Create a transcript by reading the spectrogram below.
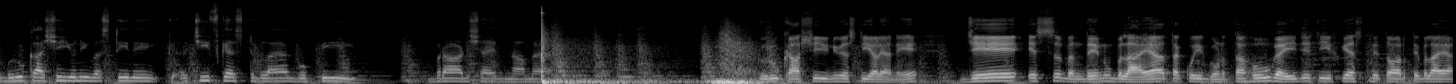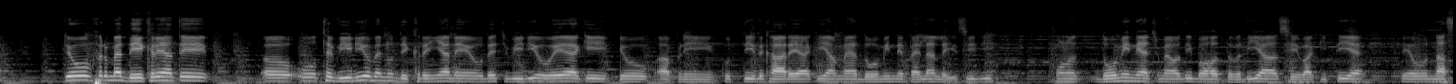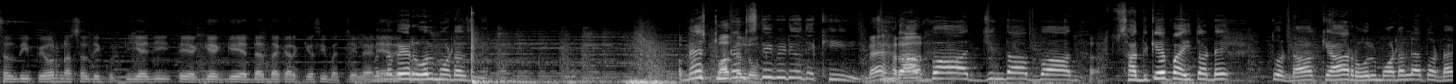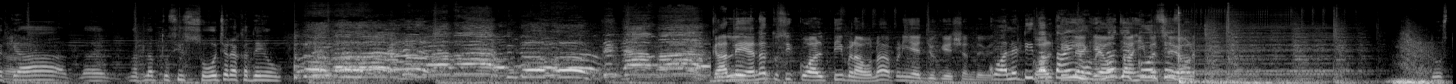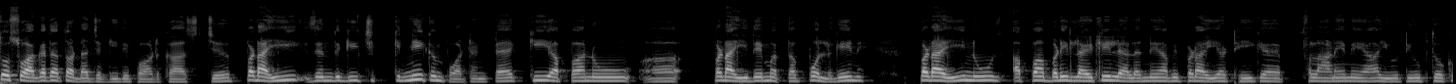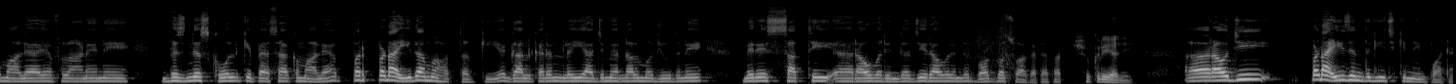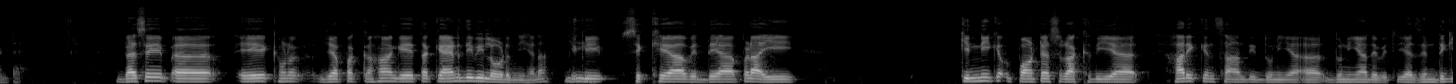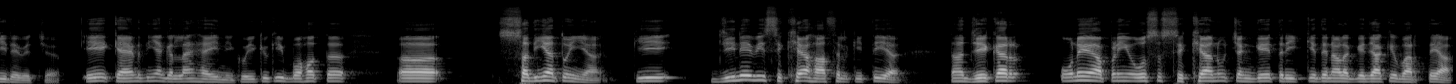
ਗੁਰੂ Kashi university ਨੇ chief guest ਬੁਲਾਇਆ, ਗੋਪੀ ਬਰਾੜ ਸ਼ਾਇਦ ਨਾਮ ਹੈ। ਗੁਰੂ ਕਾਸ਼ੀ ਯੂਨੀਵਰਸਿਟੀ ਵਾਲਿਆਂ ਨੇ ਜੇ ਇਸ ਬੰਦੇ ਨੂੰ ਬੁਲਾਇਆ ਤਾਂ ਕੋਈ ਗੁਣ ਤਾਂ ਹੋਊਗਾ ਹੀ ਜੇ ਚੀਫ ਗੈਸਟ ਦੇ ਤੌਰ ਤੇ ਬੁਲਾਇਆ। ਤੇ ਉਹ ਫਿਰ ਮੈਂ ਦੇਖ ਰਿਹਾ ਤੇ ਉਹ ਉੱਥੇ ਵੀਡੀਓ ਮੈਨੂੰ ਦਿਖ ਰਹੀਆਂ ਨੇ, ਉਹਦੇ ਚ ਵੀਡੀਓ ਇਹ ਹੈ ਕਿ ਉਹ ਆਪਣੀ ਕੁੱਤੀ ਦਿਖਾ ਰਿਹਾ ਕਿ ਆ ਮੈਂ 2 ਮਹੀਨੇ ਪਹਿਲਾਂ ਲਈ ਸੀ ਜੀ। ਹੁਣ 2 ਮਹੀਨਿਆਂ ਚ ਮੈਂ ਉਹਦੀ ਬਹੁਤ ਵਧੀਆ ਸੇਵਾ ਕੀਤੀ ਹੈ ਤੇ ਉਹ ਨਸਲ ਦੀ ਪਿਓਰ ਨਸਲ ਦੀ ਕੁੱਤੀ ਹੈ ਜੀ ਤੇ ਅੱਗੇ ਅੱਗੇ ਇਦਾਂ ਇਦਾਂ ਕਰਕੇ ਅਸੀਂ ਬੱਚੇ ਲੈਣੇ ਮਤਲਬ ਇਹ ਰੋਲ ਮਾਡਲਸ ਨੇ ਮੈਂ ਸਟੂਡੈਂਟਸ ਦੀ ਵੀਡੀਓ ਦੇਖੀ। ਮੈਂ ਹੈਰਾਨ। ਜਿੰਦਾਬਾਦ ਜਿੰਦਾਬਾਦ। ਸਦਕੇ ਭਾਈ ਤੁਹਾਡੇ ਤੁਹਾਡਾ ਕਿਆ ਰੋਲ ਮਾਡਲ ਹੈ ਤੁਹਾਡਾ ਕਿਆ ਮਤਲਬ ਤੁਸੀਂ ਸੋਚ ਰੱਖਦੇ ਹੋ? ਗੱਲ ਇਹ ਹੈ ਨਾ ਤੁਸੀਂ ਕੁਆਲਿਟੀ ਬਣਾਓ ਨਾ ਆਪਣੀ ਐਜੂਕੇਸ਼ਨ ਦੇ ਵਿੱਚ। Quality ਤਾਂ ਤਾਂ ਹੀ ਹੋਵੇ ਨਾ ਜੇ ਤਾਂ ਹੀ ਬੱਚੇ courses ਆਉਣ ਦੋਸਤੋ ਸਵਾਗਤ ਹੈ ਤੁਹਾਡਾ ਜੱਗੀ ਦੇ ਪੋਡਕਾਸਟ 'ਚ। ਪੜ੍ਹਾਈ ਜ਼ਿੰਦਗੀ 'ਚ ਕਿੰਨੀ ਕੁ ਇੰਪੋਰਟੈਂਟ ਹੈ? ਕੀ ਆਪਾਂ ਨੂੰ ਪੜ੍ਹਾਈ ਦੇ ਮਹੱਤਵ ਭੁੱਲ ਗਏ ਨੇ? ਪੜ੍ਹਾਈ ਨੂੰ ਆਪਾਂ ਬੜੀ ਲਾਈਟਲੀ ਲੈ ਲੈਂਦੇ ਆ ਵੀ ਪੜ੍ਹਾਈ ਆ ਠੀਕ ਹੈ ਫਲਾਣੇ ਨੇ ਆ YouTube ਤੋਂ ਕਮਾ ਲਿਆ ਜਾਂ ਫਲਾਣੇ ਨੇ ਬਿਜ਼ਨਸ ਖੋਲ ਕੇ ਪੈਸਾ ਕਮਾ ਲਿਆ ਪਰ ਪੜ੍ਹਾਈ ਦਾ ਮਹੱਤਵ ਕੀ ਹੈ? ਗੱਲ ਕਰਨ ਲਈ ਅੱਜ ਮੇਰੇ ਨਾਲ ਮੌਜੂਦ ਨੇ ਮੇਰੇ ਸਾਥੀ ਰਾਓ ਵਰਿੰਦਰ ਜੀ। ਰਾਓ ਵਰਿੰਦਰ ਬਹੁਤ ਬਹੁਤ ਸਵਾਗਤ ਹੈ ਤੁਹਾਡਾ। ਸ਼ੁਕਰੀਆ ਜੀ। ਰਾਓ ਜੀ ਪੜ੍ਹਾਈ ਜ਼ਿੰਦਗੀ 'ਚ ਕਿੰਨੀ ਇੰਪੋਰਟੈਂਟ ਹੈ? ਵੈਸੇ ਇਹ ਹੁਣ ਜੇ ਆਪਾਂ ਕਹਾਂਗੇ ਤਾਂ ਕਹਿਣ ਦੀ ਵੀ ਲੋੜ ਨਹੀਂ ਹੈ ਨਾ। ਕਿਉਂਕਿ ਸਿੱਖਿਆ ਵਿਦਿਆ ਪੜ੍ਹਾਈ ਕਿੰਨੀ ਕੁ ਇੰਪੋਰਟੈਂਸ ਰੱਖਦੀ ਹੈ ਹਰ ਇੱਕ ਇਨਸਾਨ ਦੀ ਦੁਨੀਆ ਦੁਨੀਆ ਦੇ ਵਿੱਚ ਜਾਂ ਜ਼ਿੰਦਗੀ ਦੇ ਵਿੱਚ। ਇਹ ਕਹਿਣ ਦੀਆਂ ਗੱਲਾਂ ਹੈ ਹੀ ਨਹੀਂ ਕੋਈ ਕਿਉਂਕਿ ਬਹੁਤ ਸਦੀਆਂ ਤੋਂ ਹੀ ਆ ਕਿ ਜਿਨੇ ਵੀ ਸਿੱਖਿਆ ਹਾਸਲ ਕੀਤੀ ਆ ਤਾਂ ਜੇਕਰ ਉਹਨੇ ਆਪਣੀ ਉਸ ਸਿੱਖਿਆ ਨੂੰ ਚੰਗੇ ਤਰੀਕੇ ਦੇ ਨਾਲ ਅੱਗੇ ਜਾ ਕੇ ਵਰਤਿਆ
